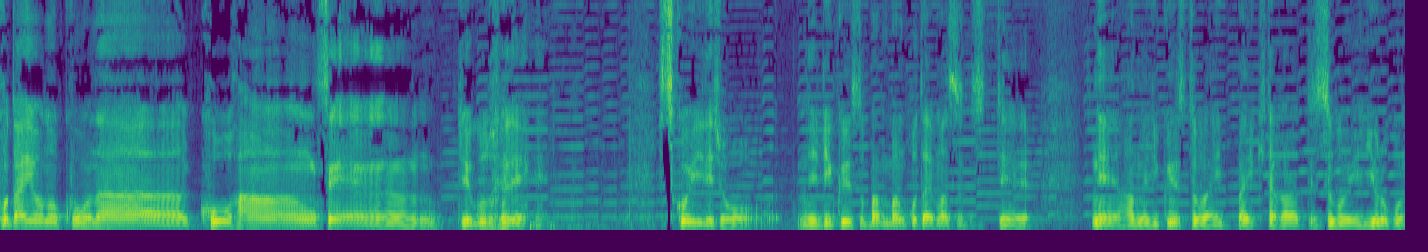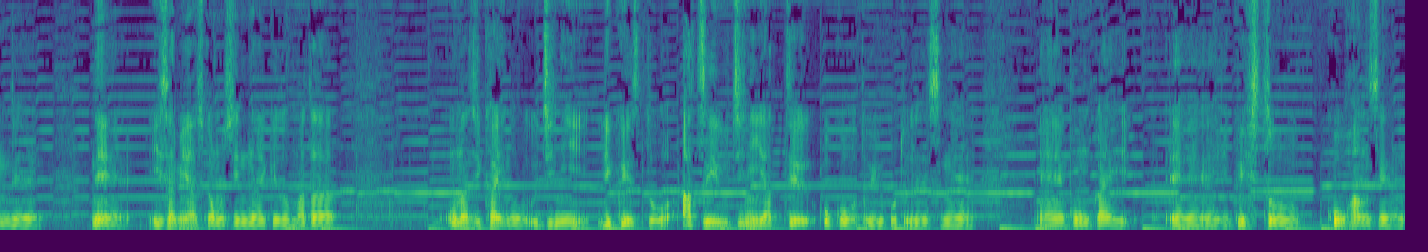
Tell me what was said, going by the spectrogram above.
古代用のコーナー後半戦ということでしつこいでしょう、ね、リクエストバンバン答えますっつってねあのリクエストがいっぱい来たからってすごい喜んでね勇み足かもしんないけどまた同じ回のうちにリクエストを熱いうちにやっておこうということでですね、えー、今回、えー、リクエスト後半戦、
